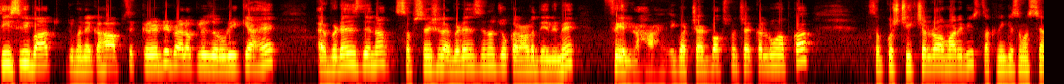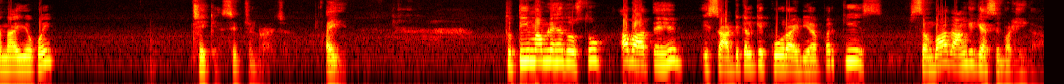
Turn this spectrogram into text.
तीसरी बात जो मैंने कहा आपसे क्रेडिट डायलॉग के लिए ज़रूरी क्या है? एविडेंस देना सब्सटेंशियल एविडेंस देना जो कनाडा देने में फेल रहा है। एक बार चैट बॉक्स में चेक कर लूँ आपका। सब कुछ ठीक चल रहा है हमारे बीच? तकनीकी समस्या ना आई हो कोई? ठीक है सिर्फ़ चल रहा है आइए। तो तीन मामले हैं दोस्तों। अब आते हैं इस आर्टिकल के कोर आइडिया पर कि संवाद आगे कैसे बढ़ेगा।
